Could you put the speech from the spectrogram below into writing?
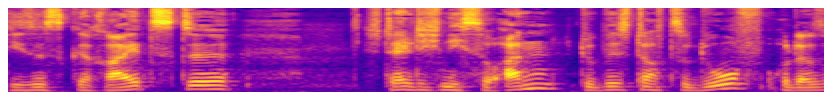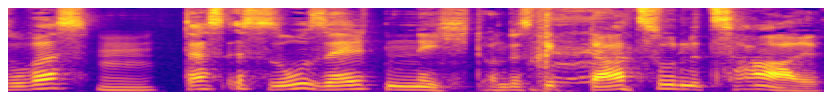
dieses gereizte, stell dich nicht so an, du bist doch zu doof oder sowas. Mhm. Das ist so selten nicht. Und es gibt dazu eine Zahl.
